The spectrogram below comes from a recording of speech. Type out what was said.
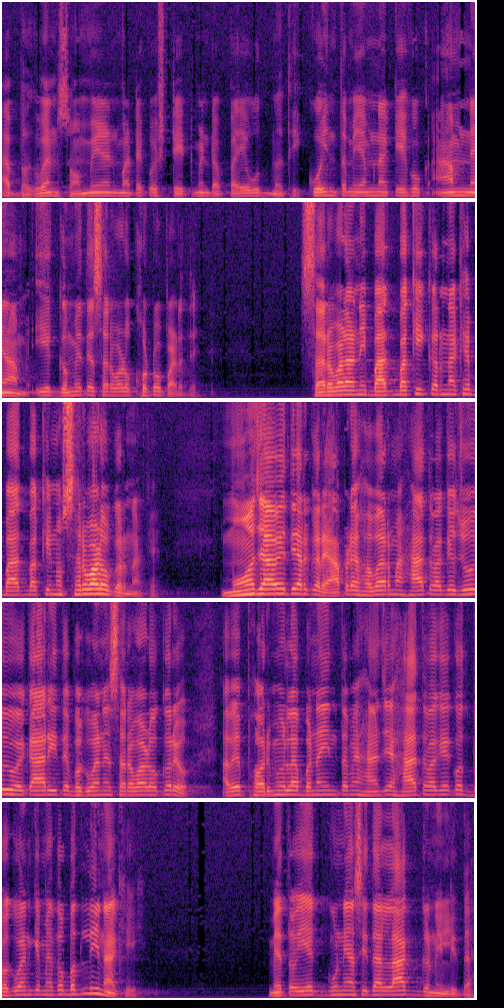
આ ભગવાન સ્વામિનારાયણ માટે કોઈ સ્ટેટમેન્ટ અપાય એવું જ નથી. કોઈને તમે એમ ના કહો કે આમ ને આમ, એ ગમે તે સરવાળો ખોટો પાડી દે. સરવાળાની બાદબાકી કરી નાખે, બાદબાકીનો સરવાળો કરી નાખે. મોજ આવે ત્યાર કરે. આપણે હવારમાં સાત વાગે જોયું હોય કે આ રીતે ભગવાને સરવાળો કર્યો. હવે ફોર્મ્યુલા બનાવીને તમે સાંજે સાત વાગે કહો ભગવાન કે, મેં તો બદલી નાખી. મેં તો એક ગુણ્યા સીધા લાખ ગણી લીધા.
